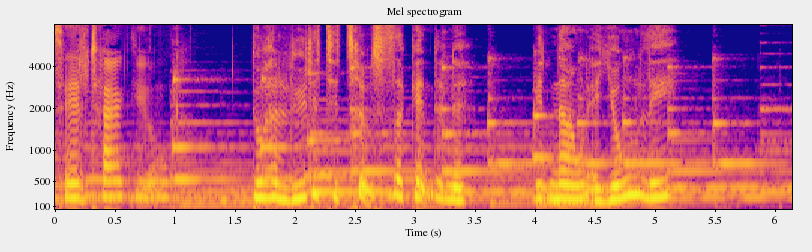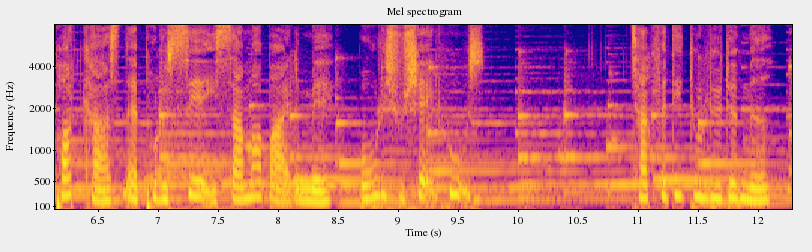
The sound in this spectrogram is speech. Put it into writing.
Selv tak, Jung. Du har lyttet til Trivselsagenterne. Mit navn er Jung Le. Podcasten er produceret i samarbejde med Bolig Social Hus. Tak fordi du lyttede med.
